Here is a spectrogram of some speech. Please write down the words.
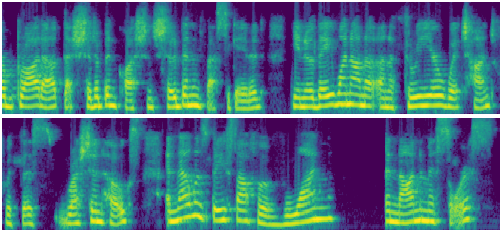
were brought up that should have been questioned, should have been investigated. You know, they went on a, on a three year witch hunt with this Russian hoax, and that was based off of one anonymous source.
